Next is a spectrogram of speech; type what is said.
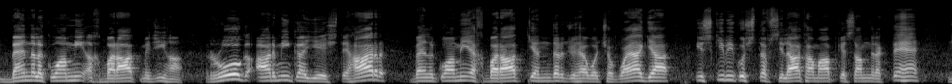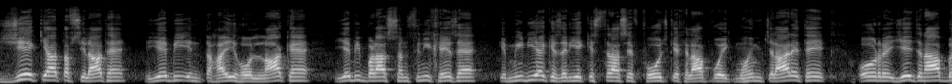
बैन अवी अखबार में, जी हाँ रोग आर्मी का ये इश्तहार बैन अवी अखबार के अंदर जो है वो छपवाया गया। इसकी भी कुछ तफसीत हम आपके सामने रखते हैं। ये क्या तफसीत हैं? ये भी इंतहाई होलनाक हैं। ये भी बड़ा सनसनी खेज़ है कि मीडिया के ज़रिए किस तरह से फ़ौज के ख़िलाफ़ वो एक मुहिम चला रहे थे। और ये जनाब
